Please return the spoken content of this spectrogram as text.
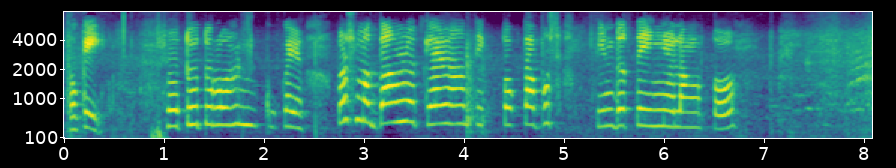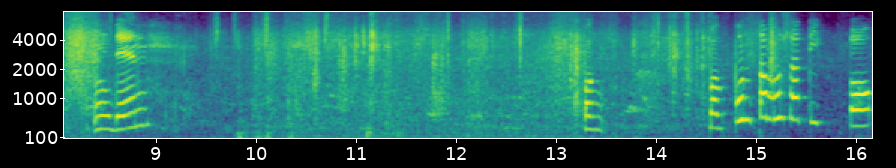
Okay. So, tuturuan ko kayo. Tapos, mag-download kayo ng TikTok. Tapos, pindutin nyo lang to. And then, pag, pagpunta mo sa TikTok,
